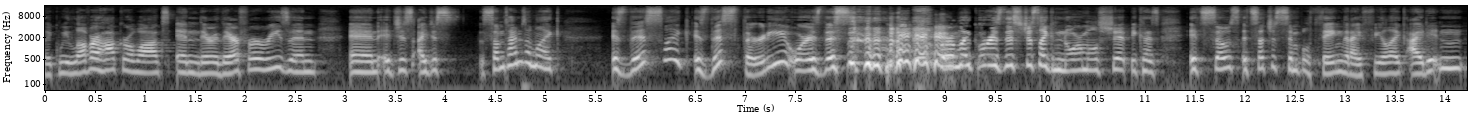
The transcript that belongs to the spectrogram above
Like we love our hot girl walks and they're there for a reason. And it just, I just sometimes I'm like, is this like is this 30 or is this or I'm like or is this just like normal shit because it's so it's such a simple thing that I feel like I didn't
